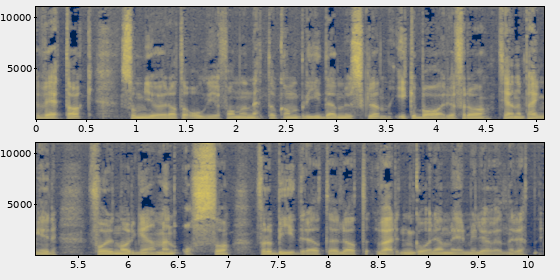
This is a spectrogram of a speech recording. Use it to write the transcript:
vedtak som gjør at oljefondet nettopp kan bli den muskelen, ikke bare for å tjene penger for Norge, men også for å bidra til at verden går i en mer miljøvennlig retning.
